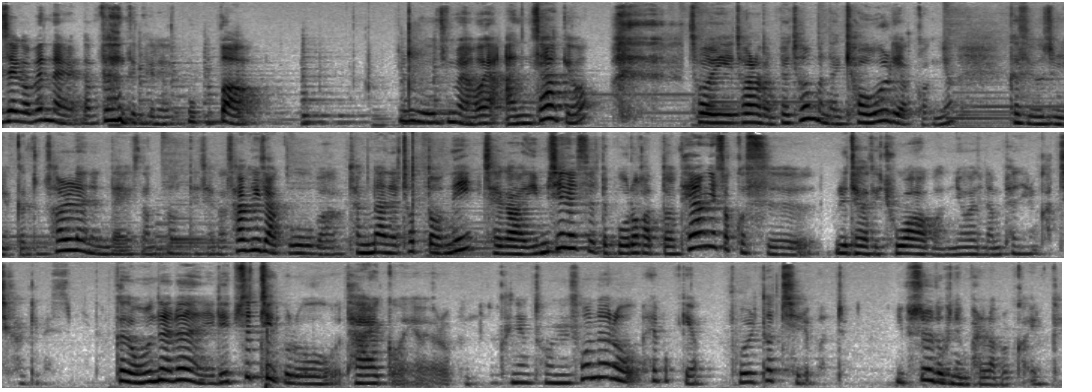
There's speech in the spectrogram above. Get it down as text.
제가 맨날 남편한테 그래요. 오빠, 우리 요즘에 왜 안 사겨? 저희 저랑 남편 처음 만난 겨울이었거든요. 그래서 요즘 약간 좀 설레는데 남편한테 제가 사귀자고 막 장난을 쳤더니 제가 임신했을 때 보러 갔던 태양의 서커스를 제가 되게 좋아하거든요. 남편이랑 같이 가기로 했습니다. 그래서 오늘은 이 립스틱으로 다 할 거예요, 여러분. 그냥 저는 손으로 해볼게요. 볼 터치를 먼저. 입술도 그냥 발라볼까, 이렇게.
